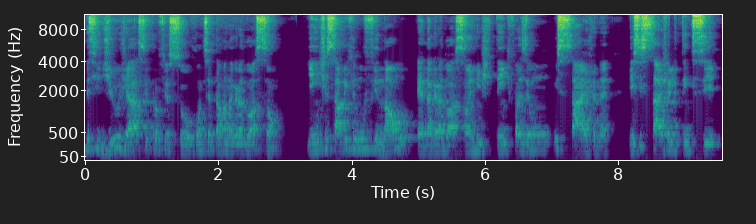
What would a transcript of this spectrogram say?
decidiu já ser professor quando você estava na graduação, e a gente sabe que no final é, da graduação a gente tem que fazer um estágio, né? Esse estágio ele tem que ser,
